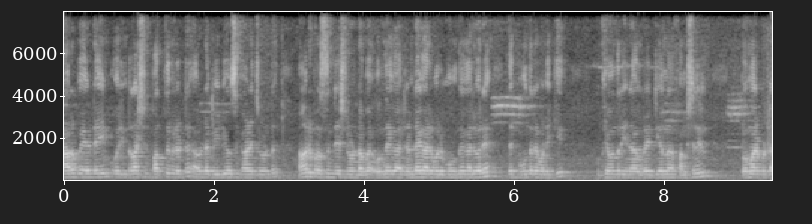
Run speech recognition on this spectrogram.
ആറ് പേരുടെയും ഒരു ഇൻട്രാക്ഷൻ പത്ത് മിനിറ്റ് അവരുടെ വീഡിയോസ് കാണിച്ചുകൊണ്ട് ആ ഒരു പ്രസന്റേഷൻ ഉണ്ട്. അപ്പോൾ ഒന്നേകാൽ രണ്ടേകാൽ മുതൽ മൂന്നേകാൽ വരെ ദെൻ മൂന്നര മണിക്ക് മുഖ്യമന്ത്രി ഇനാഗുറേറ്റ് ചെയ്യുന്ന ഫംഗ്ഷനിൽ ബഹുമാനപ്പെട്ട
